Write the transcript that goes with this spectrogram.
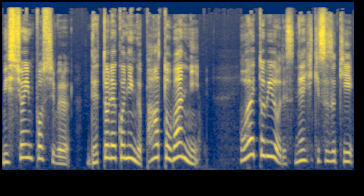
ミッションインポッシブルデッドレコニングパート1にホワイトビデオですね。引き続き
